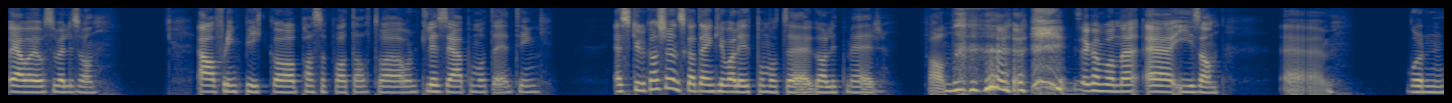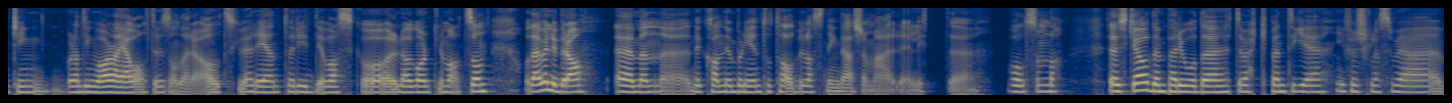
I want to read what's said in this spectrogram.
Og jeg var jo også veldig sånn ja, flink pike og passa på at alt var ordentlig, så jeg er på en måte en ting Jeg skulle kanskje ønske at jeg egentlig var litt, på en måte ga litt mer faen, hvis jeg kan det, eh, i sånn eh, hvordan, ting, hvordan ting var da. Jeg var alltid sånn der alt skulle være rent og ryddig og vaske og lage ordentlig mat sånn. Og det er veldig bra, eh, men eh, det kan jo bli en totalbelastning der som er litt eh, voldsom, da. Så jeg husker jeg hadde en periode etter hvert på NTG i første klasse hvor jeg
